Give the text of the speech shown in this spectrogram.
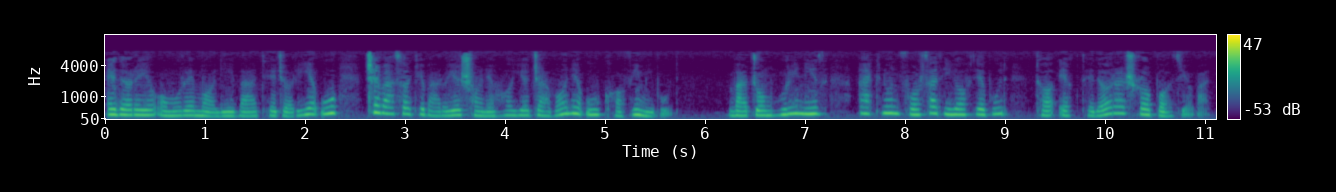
اداره امور مالی و تجاری او چه بسا که برای شانه های جوان او کافی می بود و جمهوری نیز اکنون فرصتی یافته بود تا اقتدارش را بازیابد.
